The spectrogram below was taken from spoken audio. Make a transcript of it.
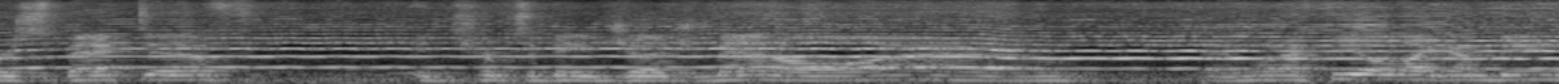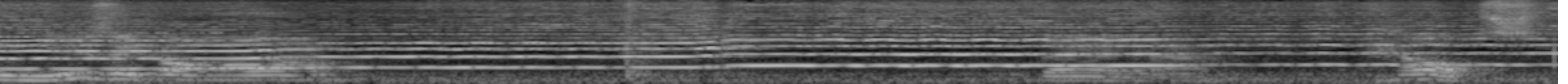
perspective in terms of being judgmental. And, and when I feel like I'm being musical, that uh, helps.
